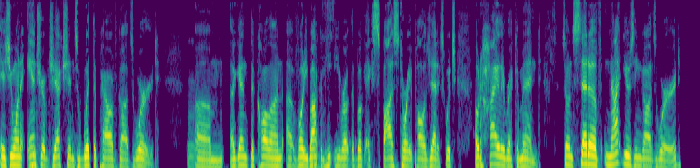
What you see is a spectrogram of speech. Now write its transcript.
is you want to answer objections with the power of god's word. Um again to call on uh, Voddie Baucham, he, he wrote the book expository apologetics which i would highly recommend. So instead of not using god's word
